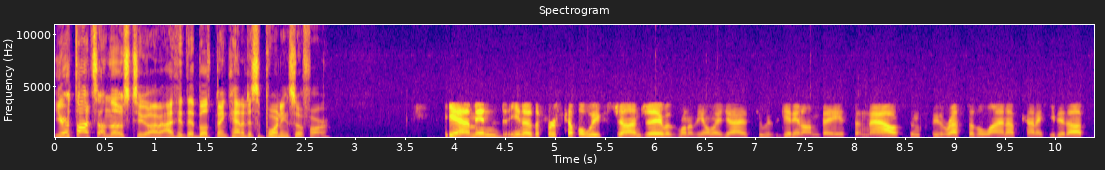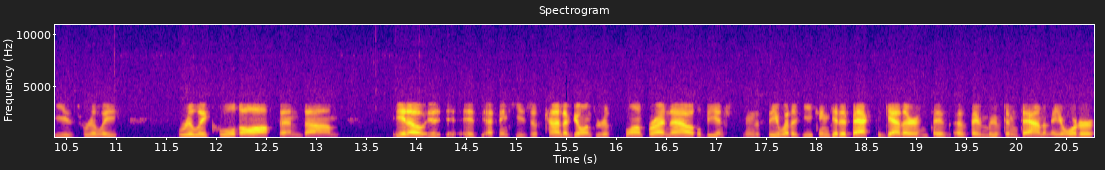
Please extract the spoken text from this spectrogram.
your thoughts on those two? I, I think they've both been kind of disappointing so far. Yeah, I mean, you know, the first couple of weeks, Jon Jay was one of the only guys who was getting on base, and now since the rest of the lineup kind of heated up, he's really, really cooled off. And um, you know, it, it, I think he's just kind of going through a slump right now. It'll be interesting to see whether he can get it back together as they've moved him down in the order.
